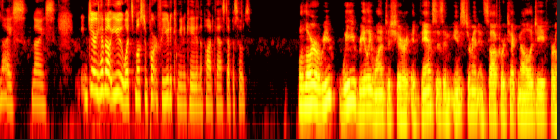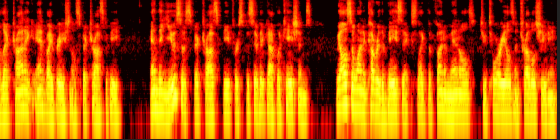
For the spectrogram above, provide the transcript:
Nice, nice. Jerry, how about you? What's most important for you to communicate in the podcast episodes? Well, Laura, we, we really want to share advances in instrument and software technology for electronic and vibrational spectroscopy and the use of spectroscopy for specific applications. We also want to cover the basics like the fundamentals, tutorials, and troubleshooting.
